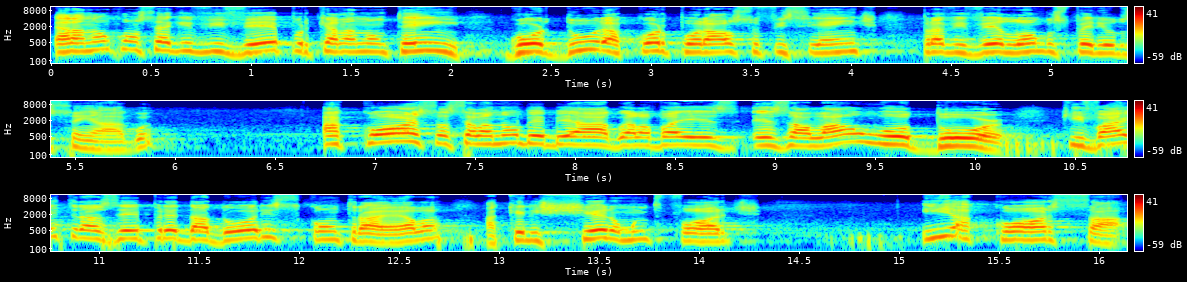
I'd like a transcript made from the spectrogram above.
ela não consegue viver porque ela não tem gordura corporal suficiente para viver longos períodos sem água. A corça, se ela não beber água, ela vai exalar um odor que vai trazer predadores contra ela, aquele cheiro muito forte. E a corça,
